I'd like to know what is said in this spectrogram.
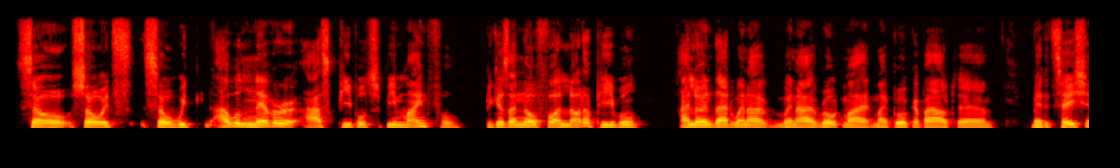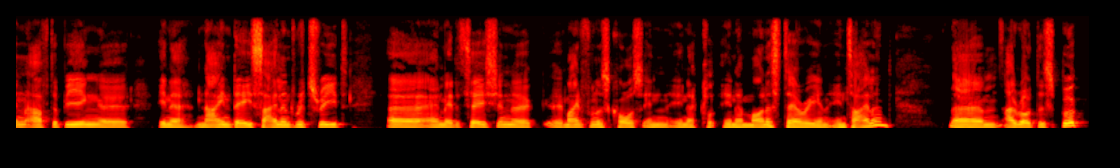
So so it's so we. I will never ask people to be mindful because I know for a lot of people, I learned that when I when I wrote my my book about uh, meditation after being uh, in a nine day silent retreat uh, and meditation uh, mindfulness course in in a in a monastery in, in Thailand. Um, I wrote this book,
